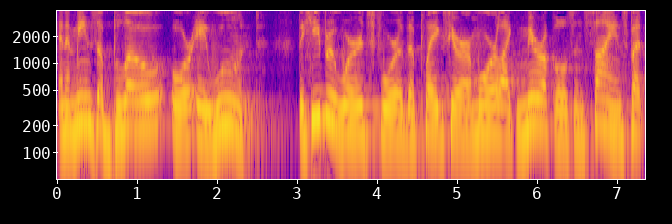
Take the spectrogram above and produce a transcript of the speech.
and it means a blow or a wound. The Hebrew words for the plagues here are more like miracles and signs, but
